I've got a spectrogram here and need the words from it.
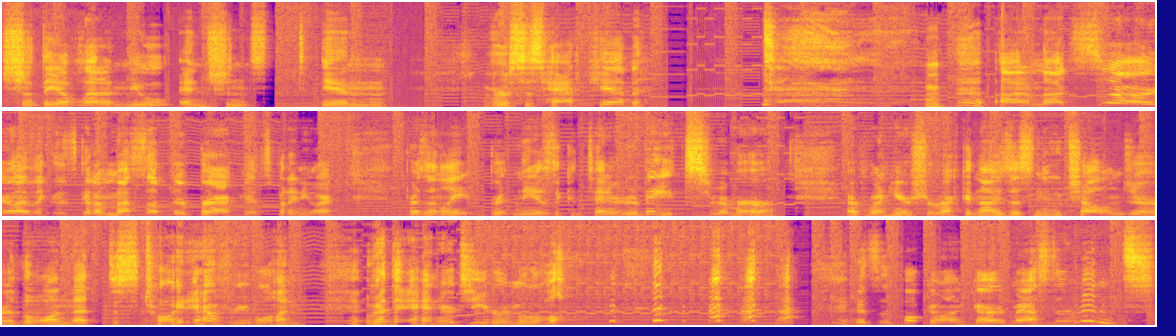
should they have let a new entrant in versus Hat Kid? I'm not sure, I think it's gonna mess up their brackets, but anyway. Presently, Brittany is the contender to beat. Remember her? Everyone here should recognize this new challenger, the one that destroyed everyone with the energy removal. it's the Pokemon Card Master Mint!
